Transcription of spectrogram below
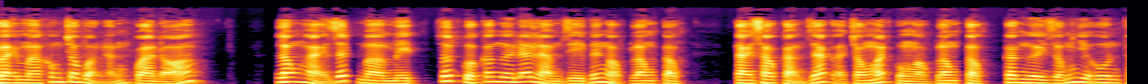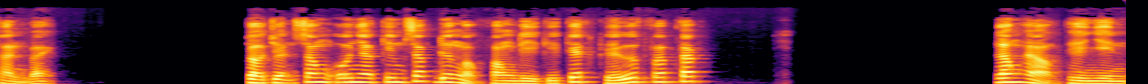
vậy mà không cho bọn hắn qua đó. Long Hải rất mờ mịt, rốt cuộc các ngươi đã làm gì với Ngọc Long tộc? Tại sao cảm giác ở trong mắt của Ngọc Long tộc các ngươi giống như ôn thần vậy? Trò chuyện xong, ô nha kim sắc đưa Ngọc Phong đi ký kết khế ước pháp tắc. Long Hảo thì nhìn,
